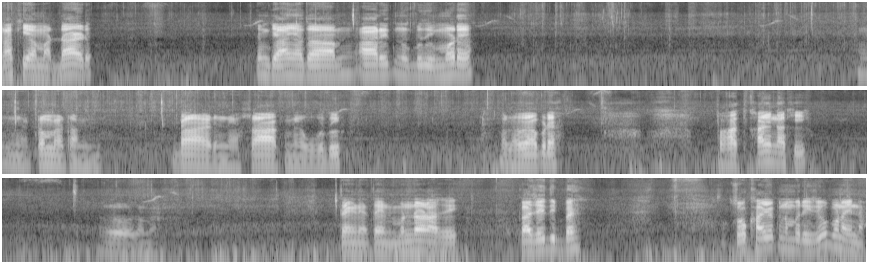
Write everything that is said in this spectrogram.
નાખીએ આમાં દાળ. કેમ કે અહીંયા તો આ રીતનું બધું મળે. ને ટમેટા ને દાળ ને શાક ને એવું બધું એટલે હવે આપણે ભાત ખાઈ નાખી. જો તમે. ત્રણે ત્રણ મંડાણા છે. કા જયદીપભાઈ? ચોખા એક નંબર છે પણ એના.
